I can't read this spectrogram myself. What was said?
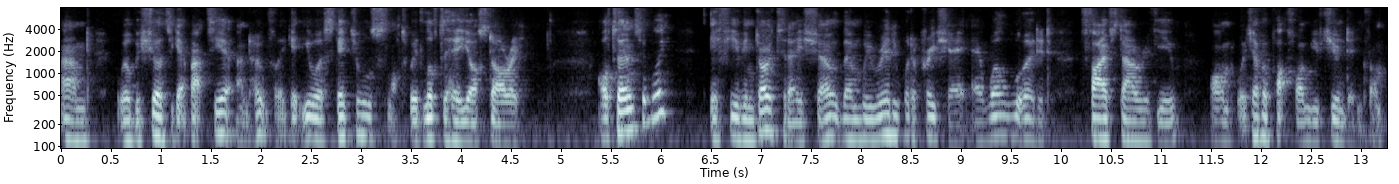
and we'll be sure to get back to you and hopefully get you a scheduled slot. We'd love to hear your story. Alternatively, if you've enjoyed today's show, then we really would appreciate a well worded five star review on whichever platform you've tuned in from.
